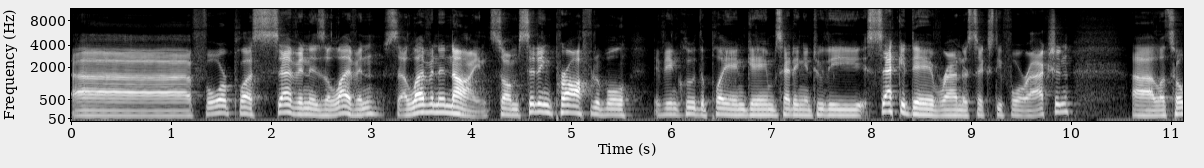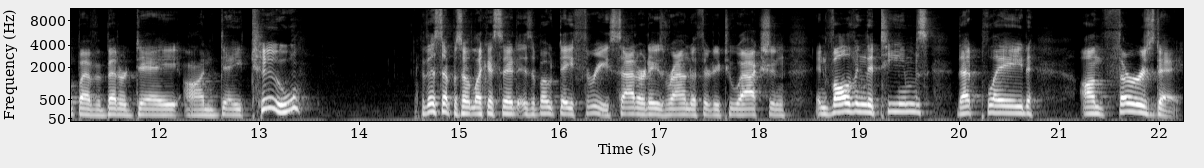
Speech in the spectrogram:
uh, four plus seven is eleven. Eleven and nine. So I'm sitting profitable if you include the play-in games heading into the second day of round of 64 action. Uh, let's hope I have a better day on day two. But this episode, like I said, is about day three, Saturday's round of 32 action, involving the teams that played on Thursday.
